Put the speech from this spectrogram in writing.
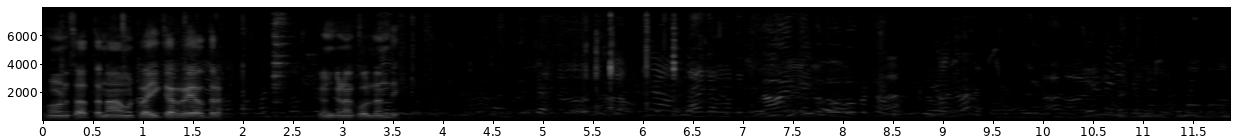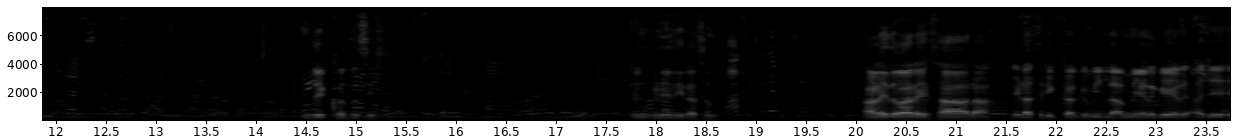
ਹੁਣ ਸਤਨਾਮ ਟਰਾਈ ਕਰ ਰਿਹਾ ਉਧਰ, ਕੰਗਣਾ ਖੋਲਣ ਦੀ। ਦੇਖੋ ਤੁਸੀਂ। ਕੰਗਣੇ ਦੀ ਰਸਮ। ਆਲੇ ਦੁਆਲੇ ਸਾਰਾ ਜਿਹੜਾ ਸਰੀਕਾ ਕਬੀਲਾ, ਮੇਲ ਗੇਲ ਅਜੇ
